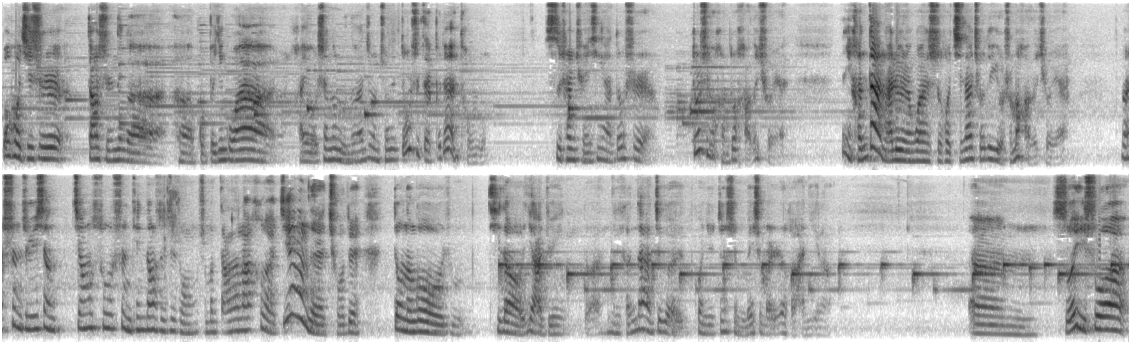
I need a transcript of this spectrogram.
包括其实当时那个呃国北京国安啊，还有山东鲁能啊这种球队都是在不断投入，四川全兴啊都是都是有很多好的球员。那你恒大拿六连冠的时候，其他球队有什么好的球员？那甚至于像江苏舜天当时这种什么达纳拉赫这样的球队都能够踢到亚军，对吧？你恒大这个冠军真是没什么任何含金量。嗯，所以说，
